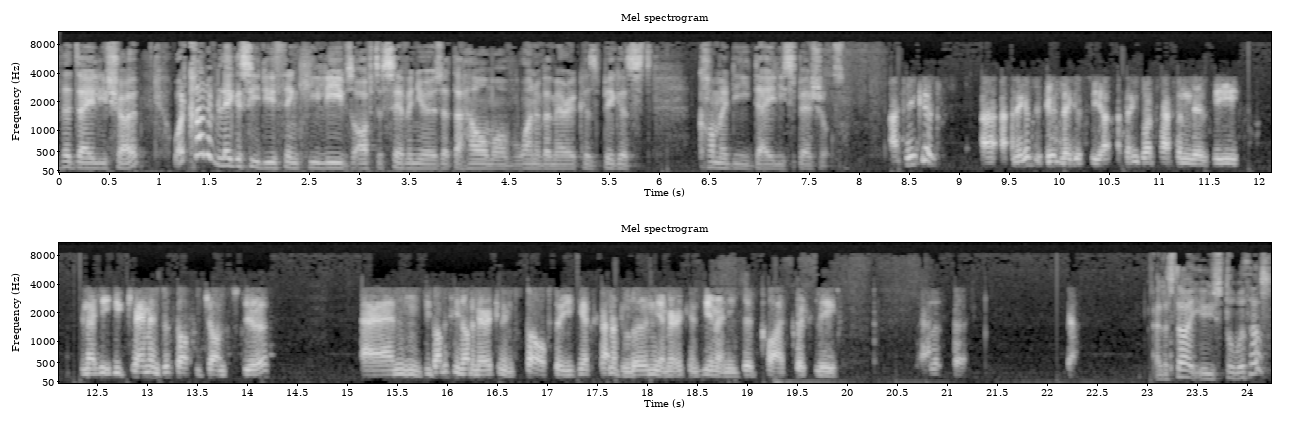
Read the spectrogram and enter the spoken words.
The Daily Show. What kind of legacy do you think he leaves after seven years at the helm of one of America's biggest comedy daily specials? I think it's uh, I think it's a good legacy. I think what's happened is he, you know, he, he came in just after Jon Stewart, and he's obviously not American himself, so he had to kind of learn the American humor, and he did quite quickly. Alistair, yeah. Alistair, are you still with us?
